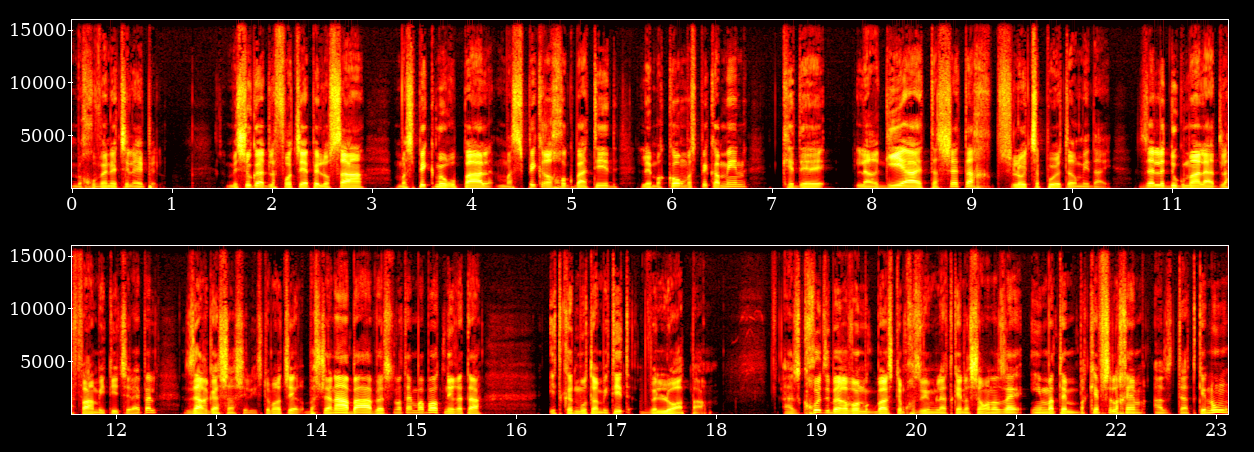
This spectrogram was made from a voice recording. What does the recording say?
מכוונת של אפל. מסוג ההדלפות שאפל עושה מספיק מעורפל, מספיק רחוק בעתיד, למקור מספיק אמין, כדי להרגיע את השטח שלא יצפו יותר מדי. זה לדוגמה להדלפה אמיתית של אפל, זה הרגשה שלי. זאת אומרת שבשנה הבאה ובשנתיים הבאות נראה את ההתקדמות האמיתית ולא הפעם. אז קחו את זה בערבון מוגבל שאתם חושבים לעדכן לשעון הזה, אם אתם בכיף שלכם אז תעדכנו,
